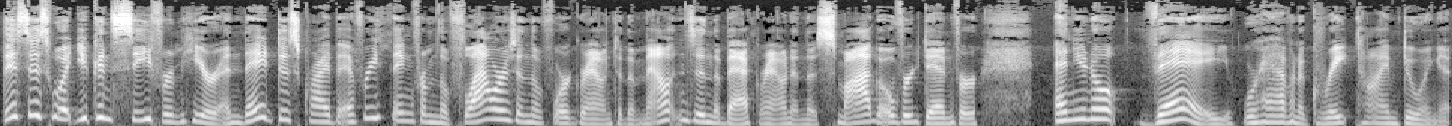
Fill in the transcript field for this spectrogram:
this is what you can see from here. And they'd describe everything from the flowers in the foreground to the mountains in the background and the smog over Denver. And you know, they were having a great time doing it.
